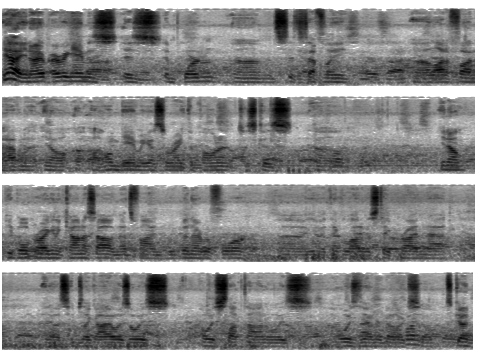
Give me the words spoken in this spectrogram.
Yeah, you know, every game is is important. Um, it's, it's definitely uh, a lot of fun having a you know a home game against a ranked opponent, just because. Um, you know, people are probably going to count us out, and that's fine. We've been there before. Uh, you know, I think a lot of us take pride in that. You know, it seems like Iowa's always always slept on, always always the underdog, so it's good.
